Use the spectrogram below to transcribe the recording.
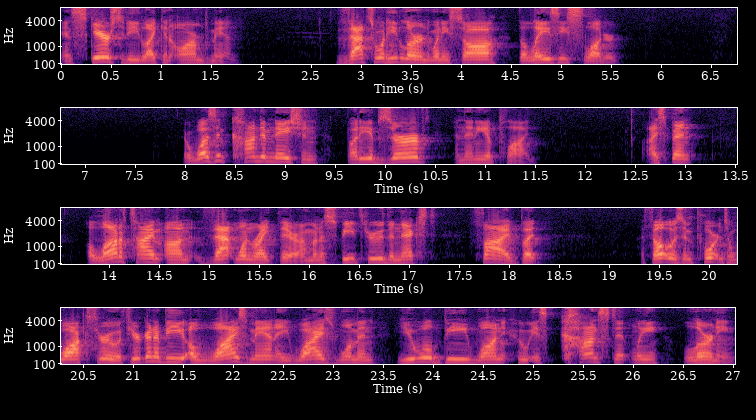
and scarcity like an armed man. That's what he learned when he saw the lazy sluggard. There wasn't condemnation, but he observed and then he applied. I spent a lot of time on that one right there. I'm going to speed through the next five, but I felt it was important to walk through. If you're going to be a wise man, a wise woman, you will be one who is constantly learning,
